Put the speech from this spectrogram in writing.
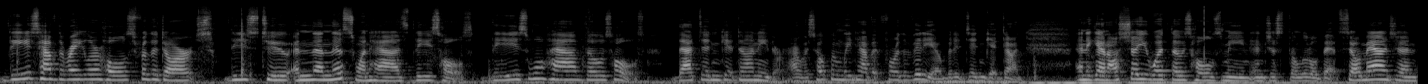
these have the regular holes for the darts, these two, and then this one has these holes. These will have those holes. That didn't get done either. I was hoping we'd have it for the video, but it didn't get done. And again, I'll show you what those holes mean in just a little bit. So imagine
